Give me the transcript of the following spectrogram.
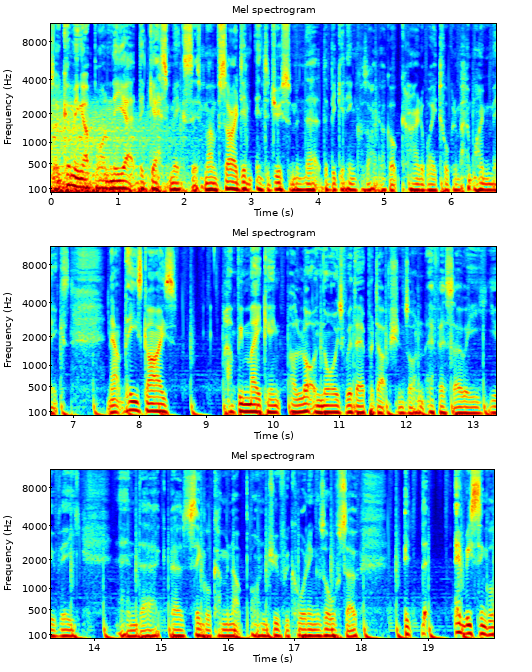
So coming up on the uh, the guest mix this month. Sorry I didn't introduce them in the, the beginning because I, I got carried away talking about my mix. Now these guys have been making a lot of noise with their productions on FSOE UV and uh, a single coming up on JOOF Recordings also. It, the, every single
